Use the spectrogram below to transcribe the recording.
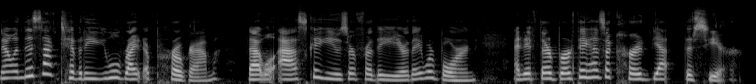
Now in this activity, you will write a program that will ask a user for the year they were born and if their birthday has occurred yet this year.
